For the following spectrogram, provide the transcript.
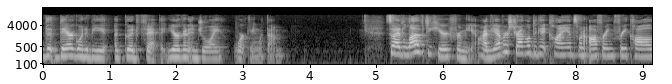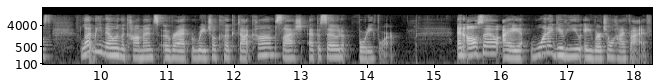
that they're going to be a good fit, that you're going to enjoy working with them. So I'd love to hear from you. Have you ever struggled to get clients when offering free calls? Let me know in the comments over at rachelcook.com slash episode 44. And also, I want to give you a virtual high five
